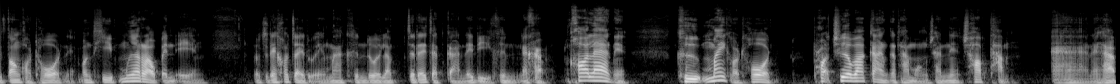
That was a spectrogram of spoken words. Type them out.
ที่ต้องขอโทษเนี่ยบางทีเมื่อเราเป็นเอง เราจะได้เข้าใจตัวเองมากขึ้นด้วยแล้วจะได้จัดการได้ดีขึ้นนะครับ ข้อแรกเนี่ย คือไม่ขอโทษ เพราะเชื่อว่าการกระทำของฉันเนี่ยชอบทำอ่านะครับ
